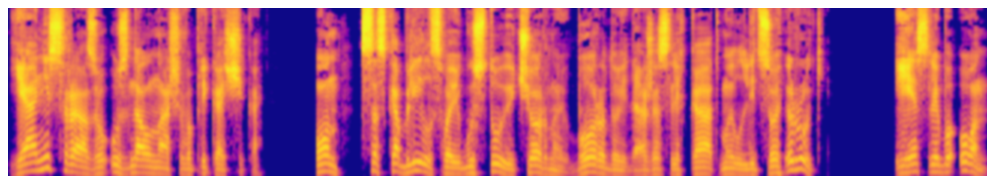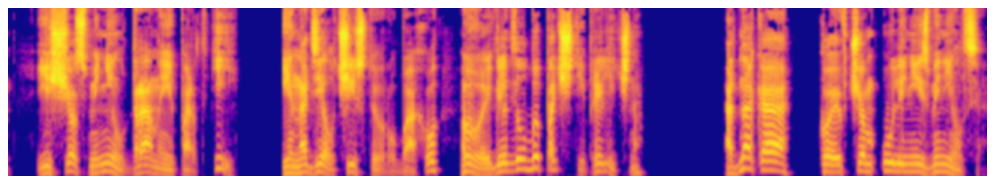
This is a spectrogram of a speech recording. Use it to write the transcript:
Я не сразу узнал нашего приказчика. Он соскоблил свою густую черную бороду и даже слегка отмыл лицо и руки. Если бы он еще сменил драные портки и надел чистую рубаху, выглядел бы почти прилично. Однако кое в чем Ули не изменился.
